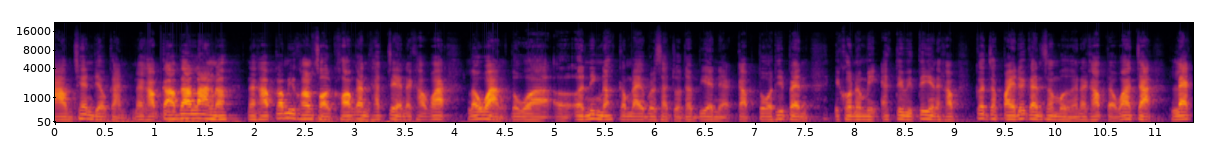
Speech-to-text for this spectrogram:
ตามเช่นเดียวกันนะครับกราฟด้านล่างเนาะนะครับก็มีความสอดคล้องกันชัดเจนนะครับว่าระหว่างตัวเออ e a r n i n g นะกำไรบริษัทจดทะเบียนเนี่ยกับตัวที่เป็น economic activity นะครับก็จะไปด้วยกันเสมอนะครับแต่ว่าจะแลก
